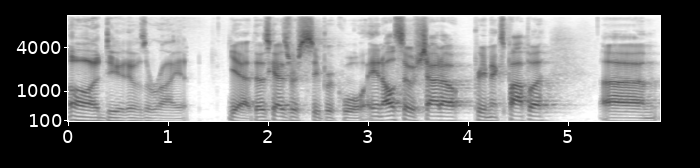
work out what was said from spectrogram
Oh, dude, it was a riot. Yeah, those guys were super cool. And also shout out Premix Papa. Um,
